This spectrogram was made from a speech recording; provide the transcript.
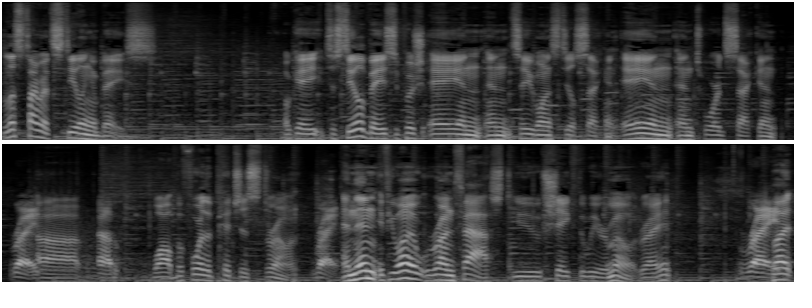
let's talk about stealing a base. Okay, to steal a base, you push A and, and say you want to steal second. A and, and towards second, right. uh, while before the pitch is thrown. Right. And then if you want to run fast, you shake the Wii remote, right? right. But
